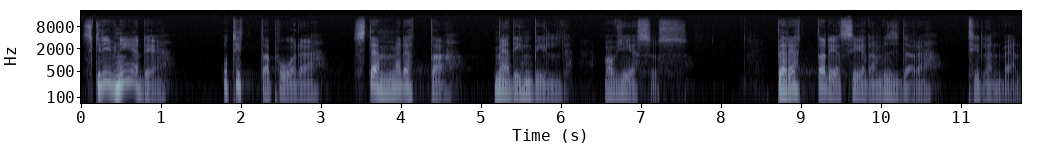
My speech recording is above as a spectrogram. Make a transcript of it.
Skriv ner det och titta på det. Stämmer detta med din bild av Jesus? Berätta det sedan vidare till en vän.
